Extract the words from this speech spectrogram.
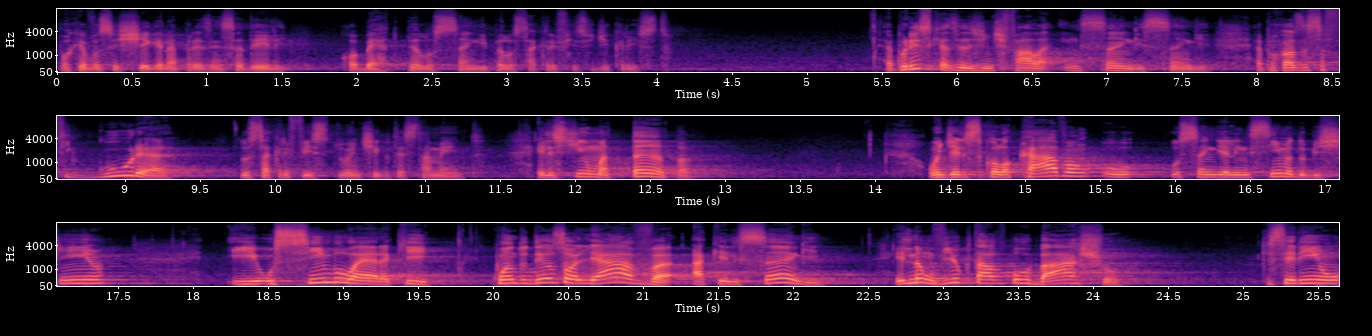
Porque você chega na presença dele coberto pelo sangue e pelo sacrifício de Cristo. É por isso que às vezes a gente fala em sangue, sangue. É por causa dessa figura do sacrifício do Antigo Testamento. Eles tinham uma tampa onde eles colocavam o, o sangue ali em cima do bichinho e o símbolo era que quando Deus olhava aquele sangue, ele não via o que estava por baixo, que seriam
